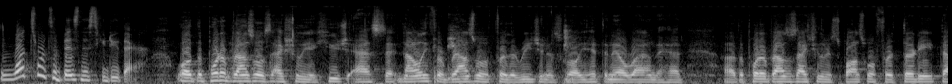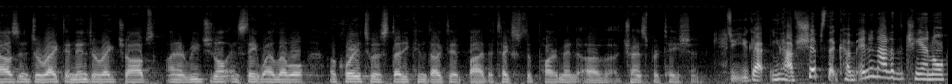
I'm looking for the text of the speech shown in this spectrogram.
what sorts of business you do there? Well, the Port of Brownsville is actually a huge asset, not only for Brownsville, but for the region as well. You hit the nail right on the head. Uh, the Port of Brownsville is actually responsible for 38,000 direct and indirect jobs on a regional and statewide level, according to a study conducted by the Texas Department of Transportation. So you got you have ships that come in and out of the channel,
